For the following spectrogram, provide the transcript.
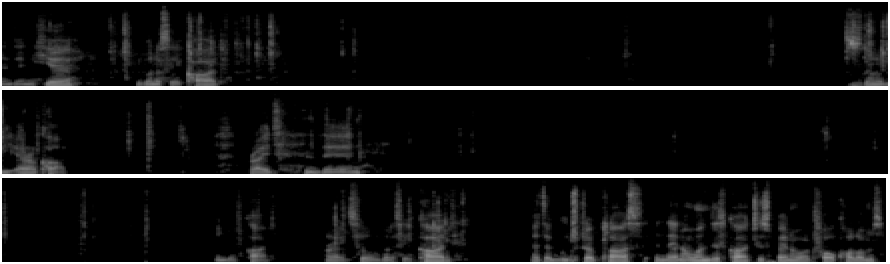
And then here we're going to say card. This is going to be error card right? And then end of card. All right so i'm to say card. That's a bootstrap class. And then i want this card to span about four columns.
